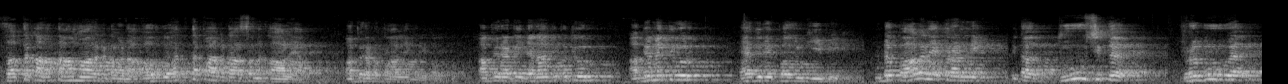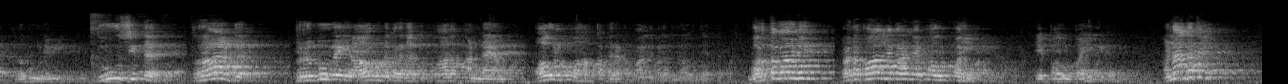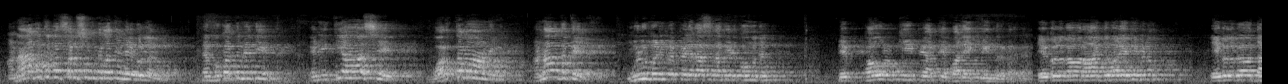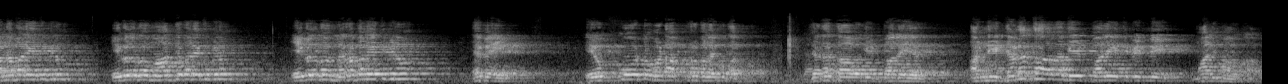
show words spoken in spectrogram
සතක හතමාරකට වඩා අවුරුදු 75කට ආසන්න කාලයක් අපේ රට පාලනය කරේ කවුද අපේ රටේ ජනාධිපතිවරු අගමැතිවරු හැදුනේ පවුල් කීපයකින් උඩ පාලනය කරන්නේ ඉතා දූෂිත ප්‍රභූව ප්‍රභූ නෙවෙයි දූෂිත ප්‍රාග ප්‍රභූවේ ආවුරුඩ කරගත්තු පාලක කණ්ඩායම් පවුල් පහක් අපේ රට පාලනය කරන අවුරුද්දක් වර්තමානයේ රට පාලනය කරන්නේ පවුල් පහින්. ඒ පවුල් පහින් එක. අනාගතේ අනාගතේ සැලසුම් කරලා තියෙන ඒගොල්ලන්. දැන් මොකද මේ තියෙන්නේ? එන ඉතිහාසයේ වර්තමානයේ අනාගතේ මුළුමනින්ම පෙළගස්සලා තියෙන්නේ කොහොමද? මේ පවුල් කීපයක් ඒ බලය කේන්ද්‍ර කරගන්න. ඒගොල්ලෝ ගාව රාජ්‍ය බලය තිබෙනවා. ඒගොල්ලෝ ගාව ධන බලය තිබෙනවා. ඒගොල්ලෝ ගාව මාධ්‍ය බලය තිබෙනවා. ඒගොල්ලෝ ගාව මර බලය තිබෙනවා. හැබැයි ඒ ඔක්කොට වඩා ප්‍රබල මොකක්ද? ජනතාවගේ බලය අන්නේ ජනතාවගේ බලය තිබෙන්නේ මාලිමාව ගාව.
